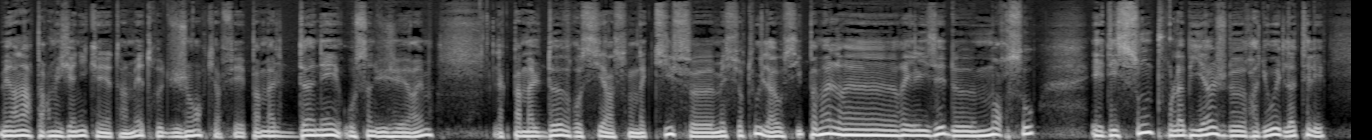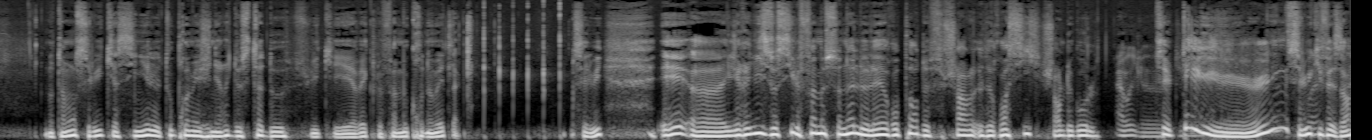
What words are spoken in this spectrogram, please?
Bernard Parmigiani qui est un maître du genre, qui a fait pas mal d'années au sein du GRM. Il a pas mal d'œuvres aussi à son actif, euh, mais surtout il a aussi pas mal réalisé de morceaux et des sons pour l'habillage de radio et de la télé notamment celui qui a signé le tout premier générique de Stade 2, celui qui est avec le fameux chronomètre là. C'est lui. Et euh, il réalise aussi le fameux sonal de l'aéroport de, Charles, de Roissy, Charles de Gaulle. Ah oui, le... C'est c'est lui qui fait ça.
